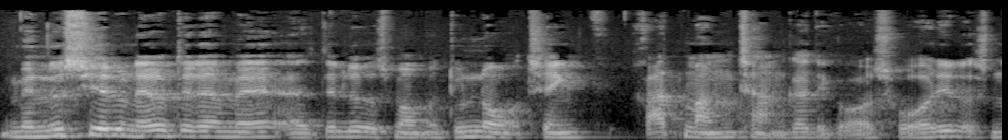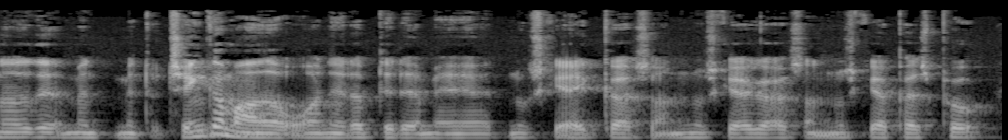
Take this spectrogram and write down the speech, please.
Men nu siger du netop det der med, at det lyder som om, at du når at tænke ret mange tanker, det går også hurtigt og sådan noget der, men, men du tænker meget over netop det der med, at nu skal jeg ikke gøre sådan, nu skal jeg gøre sådan, nu skal jeg passe på.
